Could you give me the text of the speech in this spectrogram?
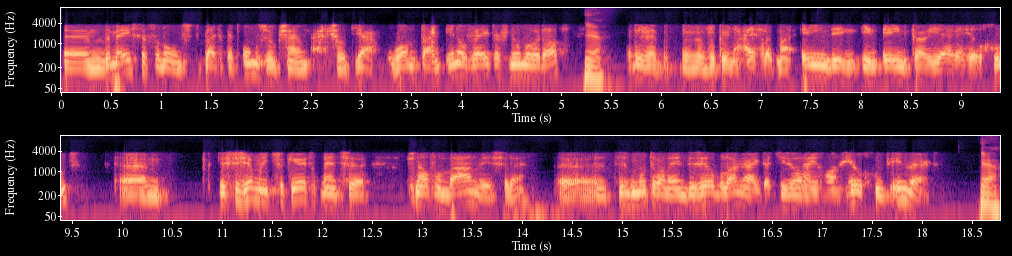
um, de meeste van ons, het blijkt ook uit onderzoek, zijn eigenlijk soort ja, one-time innovators noemen we dat. Ja. Dus we, we, we, kunnen eigenlijk maar één ding in één carrière heel goed. Um, dus het is helemaal niet verkeerd dat mensen snel van baan wisselen. het moet er alleen, het is heel belangrijk dat je er alleen gewoon heel goed inwerkt. Ja.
